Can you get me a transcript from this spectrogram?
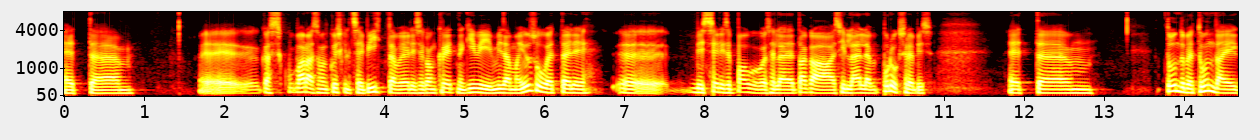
et äh, kas varasemalt kuskilt sai pihta või oli see konkreetne kivi, mida ma ei usu, et oli, mis sellise pauguga selle tagasilla jälle puruks rebis. et tundub, et Hyundai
